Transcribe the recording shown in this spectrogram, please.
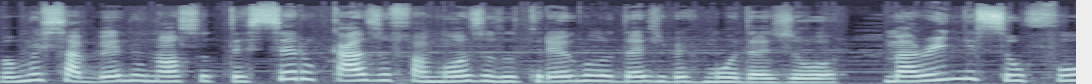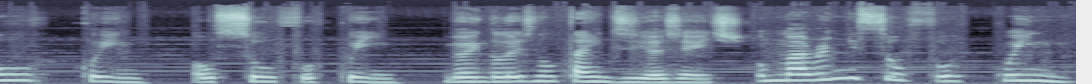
Vamos saber no nosso terceiro caso famoso do Triângulo das Bermudas, o Marine Sulphur Queen, ou Sulphur Queen. Meu inglês não tá em dia, gente. O Marine Sulphur Queen,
